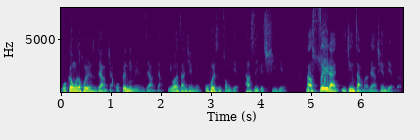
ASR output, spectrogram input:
我跟我的会员是这样讲，我跟你们也是这样讲，一万三千点不会是终点，它是一个起点。那虽然已经涨了两千点了，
